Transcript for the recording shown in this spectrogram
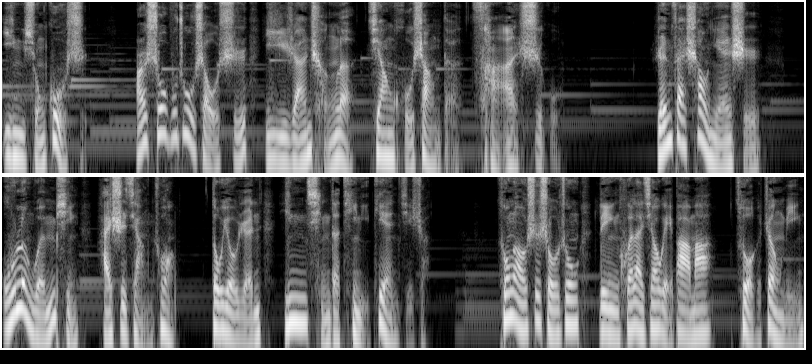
英雄故事，而收不住手时已然成了江湖上的惨案事故。人在少年时，无论文凭还是奖状，都有人殷勤地替你惦记着，从老师手中领回来交给爸妈做个证明。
